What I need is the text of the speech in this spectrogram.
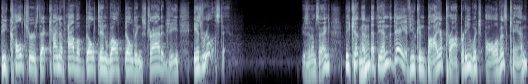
the cultures that kind of have a built-in wealth building strategy is real estate. You see what I'm saying? Because mm-hmm. at, at, the end of the day, if you can buy a property, which all of us can,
